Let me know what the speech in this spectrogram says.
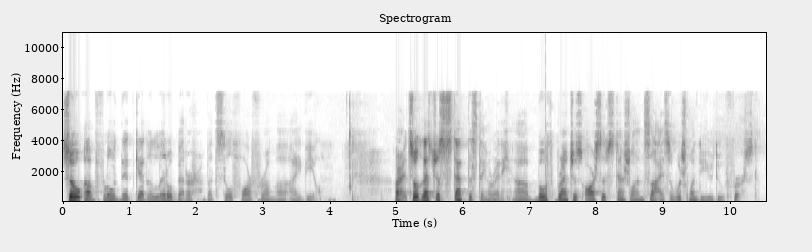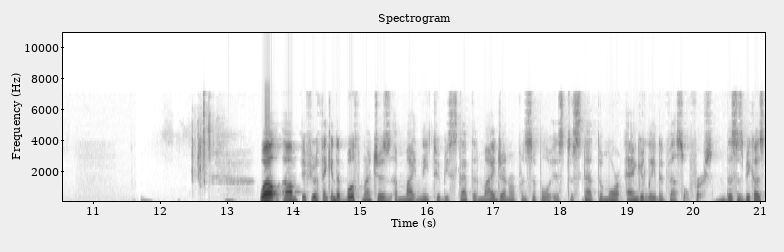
So uh, flow did get a little better, but still far from uh, ideal. All right, so let's just stent this thing already. Uh, both branches are substantial in size, so which one do you do first? Well, um, if you're thinking that both branches uh, might need to be stented, my general principle is to stent the more angulated vessel first. This is because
